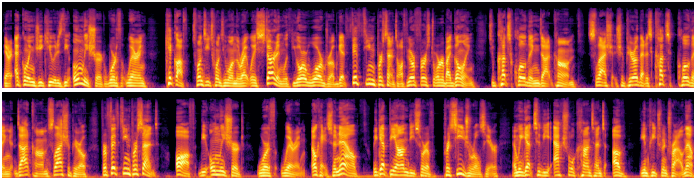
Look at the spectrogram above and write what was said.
They are echoing GQ. It is the only shirt worth wearing. Kick off 2021 the right way, starting with your wardrobe. Get 15% off your first order by going to cutsclothing.com slash Shapiro. That is cutsclothing.com slash Shapiro for 15% off the only shirt worth wearing. Okay, so now we get beyond the sort of procedurals here and we get to the actual content of the impeachment trial. Now,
